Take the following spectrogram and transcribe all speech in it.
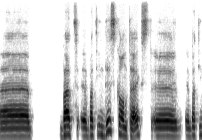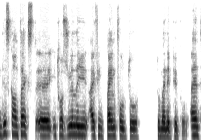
Uh, but uh, but in this context uh, but in this context uh, it was really i think painful to to many people and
